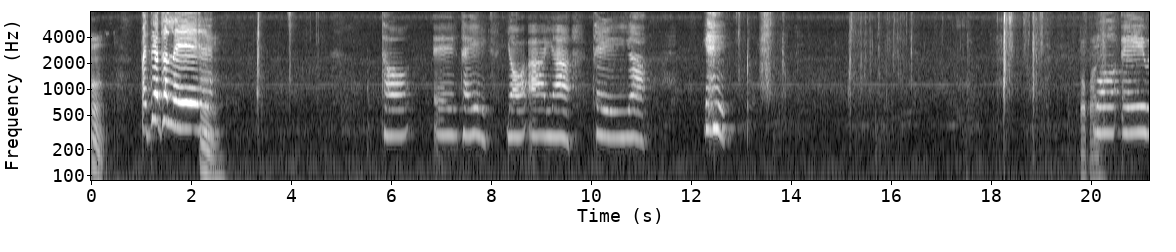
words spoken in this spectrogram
อืมไปเที่ยวทะเลอืมทอเอเทยออายาเทยา ต่อไปวอเอเว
